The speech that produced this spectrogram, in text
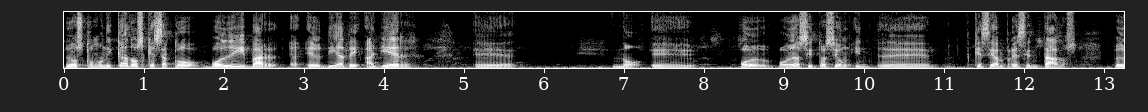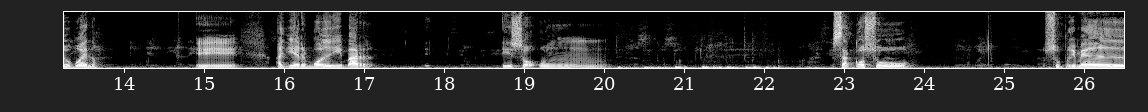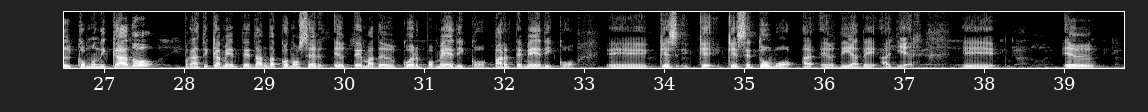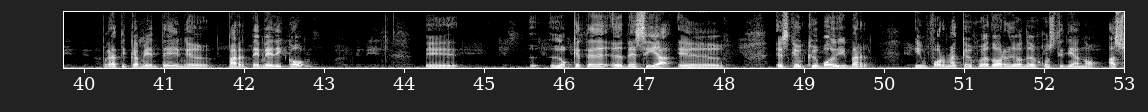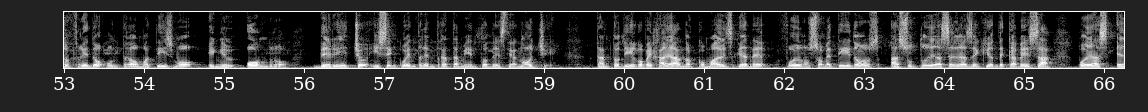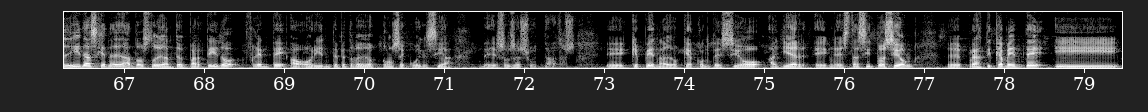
los comunicados que sacó Bolívar el día de ayer, ¿no? Eh, por, la situación eh, que se han presentado. Pero bueno, eh, ayer Bolívar hizo un sacó su su primer comunicado prácticamente dando a conocer el tema del cuerpo médico, parte médico, eh, que, que, se tuvo el día de ayer. Eh, prácticamente en el parte médico, eh, lo que te decía es que el Bolívar informa que el jugador Leonel Justiniano ha sufrido un traumatismo en el hombro derecho y se encuentra en tratamiento desde anoche. Tanto Diego Bejarano como Alex Graner fueron sometidos a suturas en la región de cabeza por las heridas generadas durante el partido frente a Oriente Petrolero consecuencia de esos resultados. Eh, qué pena lo que aconteció ayer en esta situación eh, prácticamente y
